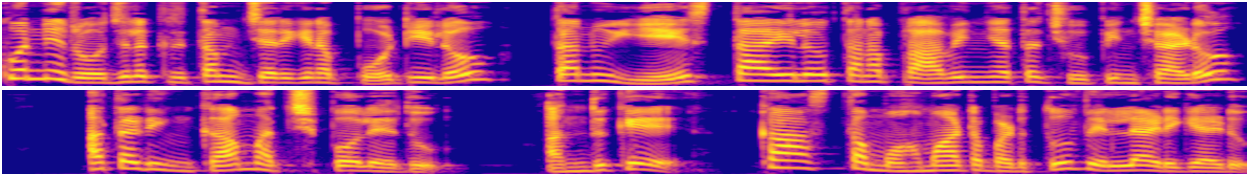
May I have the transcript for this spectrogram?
కొన్ని రోజుల క్రితం జరిగిన పోటీలో తను ఏ స్థాయిలో తన ప్రావీణ్యత చూపించాడో అతడింకా మర్చిపోలేదు. అందుకే కాస్త మొహమాట పడుతూ వెళ్ళి అడిగాడు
